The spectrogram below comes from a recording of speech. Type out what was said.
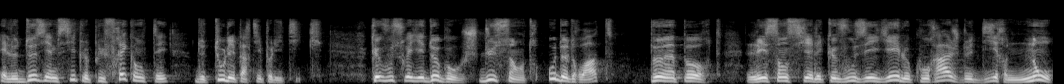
est le deuxième site le plus fréquenté de tous les partis politiques. Que vous soyez de gauche, du centre ou de droite, peu importe, l'essentiel est que vous ayez le courage de dire non.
